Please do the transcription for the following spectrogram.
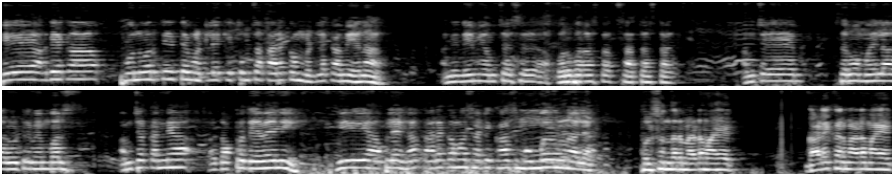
हे अगदी एका फोनवरती ते म्हटले की तुमचा कार्यक्रम म्हटलं की आम्ही येणार. आणि नेहमी आमच्या बरोबर असतात साथ असतात. आमचे सर्व महिला रोटरी मेंबर्स आमच्या कन्या डॉक्टर देवयानी ही आपल्या ह्या कार्यक्रमासाठी खास मुंबईवरून आल्या फुलसुंदर मॅडम आहेत गाडेकर मॅडम आहेत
